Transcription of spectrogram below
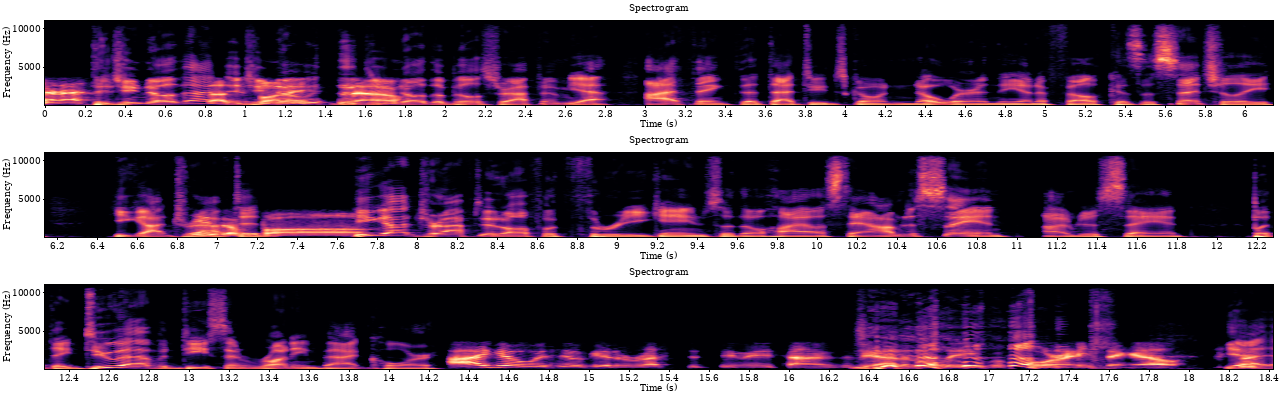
Did you know that? Did you know? funny. Did No. you know the Bills drafted him? Yeah, I think that that dude's going nowhere in the NFL because essentially he got drafted. He got drafted off of three games with Ohio State. I'm just saying. I'm just saying. But they do have a decent running back corps. I go with he'll get arrested too many times to be out of the league before anything else. yeah,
